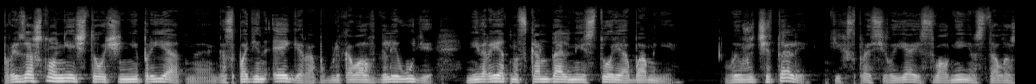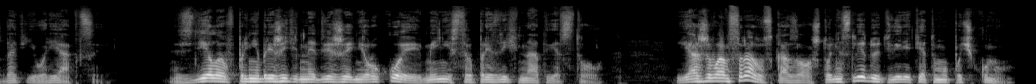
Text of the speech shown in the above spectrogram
Произошло нечто очень неприятное. Господин Эггер опубликовал в Голливуде невероятно скандальные истории обо мне. «Вы уже читали?» — тихо спросил я и с волнением стала ждать его реакции. Сделав пренебрежительное движение рукой, министр презрительно ответствовал. «Я же вам сразу сказал, что не следует верить этому почкуну».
